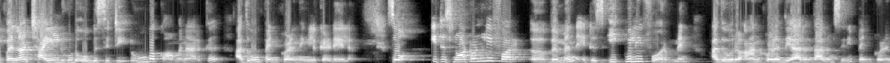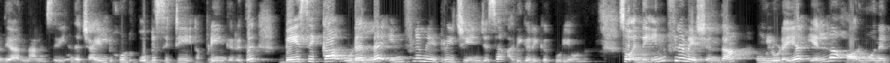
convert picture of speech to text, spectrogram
இப்பெல்லாம் சைல்ட்ஹுட் ஒபிசிட்டி ரொம்ப காமனா இருக்கு. அதுவும் பெண் குழந்தைங்களுக்கு இடையில. So it is not only for women it is equally for men அது ஒரு ஆண் குழந்தையா இருந்தாலும் சரி பெண் குழந்தையா இருந்தாலும் சரி அந்த சைல்ட்ஹுட் ஒபிசிட்டி அப்படிங்கிறது பேசிக்கா உடல்ல இன்ஃப்ளமேட்டரி சேஞ்சஸை அதிகரிக்கக்கூடிய ஒண்ணு. ஸோ இந்த இன்ஃப்ளமேஷன் தான் உங்களுடைய எல்லா ஹார்மோனல்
